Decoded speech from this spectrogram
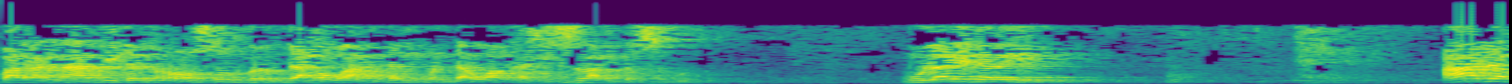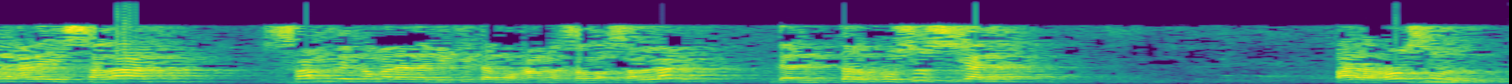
para nabi dan rasul berdakwah dan mendakwakan Islam tersebut. Mulai dari Adam alaihissalam sampai kepada Nabi kita Muhammad SAW dan terkhususkan para rasul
